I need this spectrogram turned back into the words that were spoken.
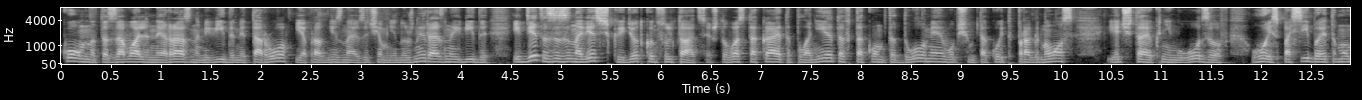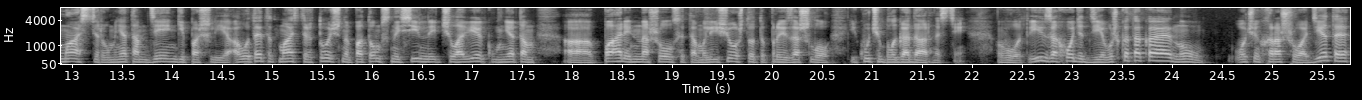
комната, заваленная разными видами таро. Я, правда, не знаю, зачем мне нужны разные виды. И где-то за занавесочкой идет консультация, что у вас такая-то планета в таком-то доме, в общем, такой-то прогноз. Я читаю книгу отзывов. Ой, спасибо этому мастеру, у меня там деньги пошли. А вот этот мастер точно потомственный сильный человек, у меня там э, парень нашелся там или еще что-то произошло. И куча благодарностей. Вот. И заходит девушка такая, ну, очень хорошо одетая,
